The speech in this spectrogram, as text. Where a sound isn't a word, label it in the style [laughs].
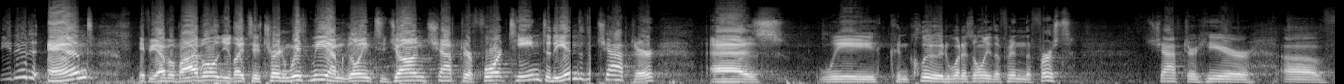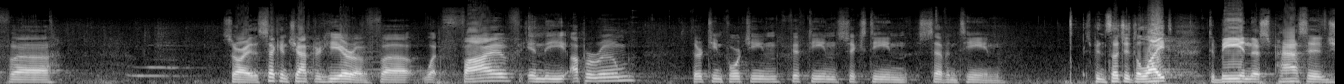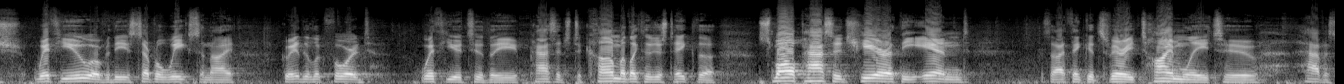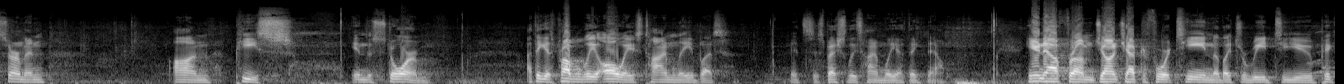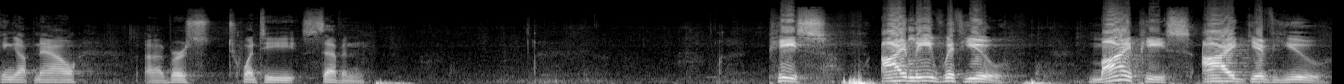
Seated, and if you have a Bible and you'd like to turn with me, I'm going to John chapter 14, to the end of the chapter, as we conclude what is only the, in the first chapter here of, uh, sorry, the second chapter here of uh, what, five in the upper room 13, 14, 15, 16, 17. It's been such a delight to be in this passage with you over these several weeks, and I greatly look forward with you to the passage to come. I'd like to just take the small passage here at the end, because I think it's very timely to have a sermon on peace in the storm. I think it's probably always timely, but it's especially timely, I think, now. Here now from John chapter 14, I'd like to read to you, picking up now uh, verse 27. Peace I leave with you, my peace I give you.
